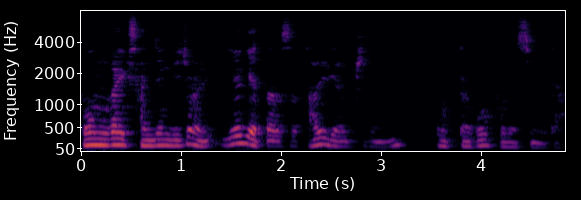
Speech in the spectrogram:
보험가액 산정 기준을 여기에 따라서 달리할 필요는 없다고 보겠습니다.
